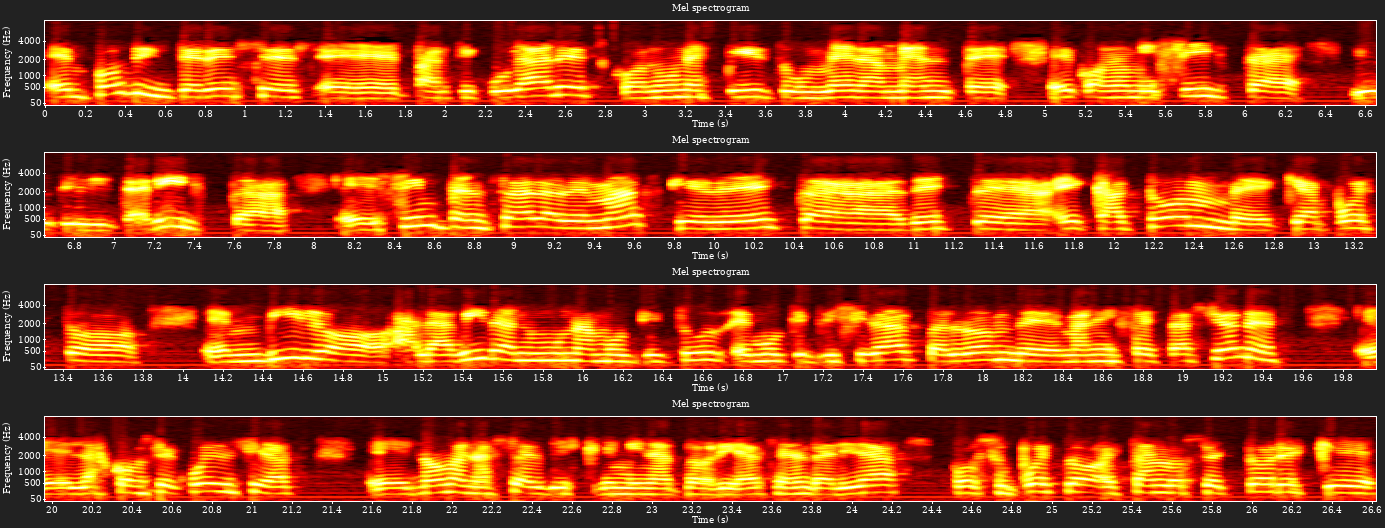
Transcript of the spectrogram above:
en pos de intereses eh, particulares con un espíritu meramente economicista y utilitarista, eh, sin pensar además que de esta de este hecatombe que ha puesto en vilo a la vida en una multitud, en multiplicidad, perdón, de manifestaciones, las consecuencias no van a ser discriminatorias. En realidad, por supuesto, están los sectores que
